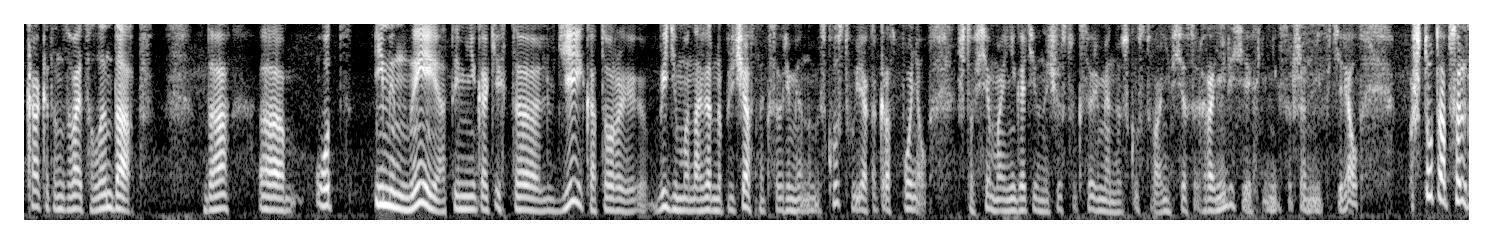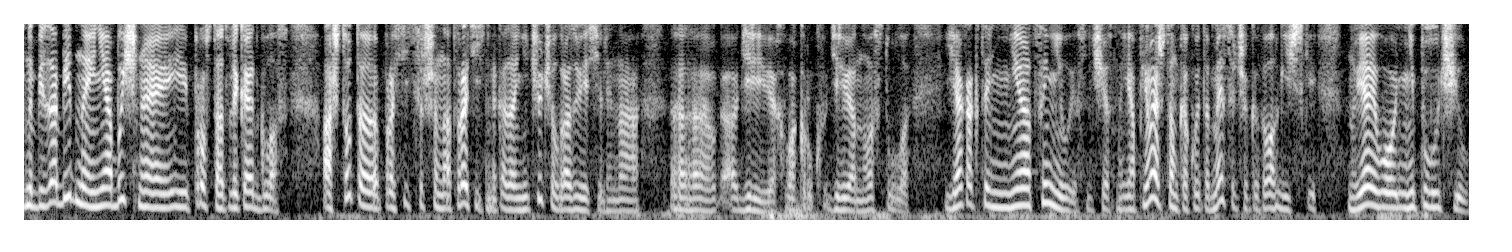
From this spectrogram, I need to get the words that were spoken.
как это называется? Ленд-арт. Да? Э, от именные от имени каких-то людей, которые, видимо, наверное, причастны к современному искусству. Я как раз понял, что все мои негативные чувства к современному искусству, они все сохранились, я их совершенно не потерял. Что-то абсолютно безобидное необычное и просто отвлекает глаз. А что-то, простите, совершенно отвратительно, когда они чучел развесили на э, деревьях вокруг деревянного стула. Я как-то не оценил, если честно. Я понимаю, что там какой-то месседж экологический, но я его не получил.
